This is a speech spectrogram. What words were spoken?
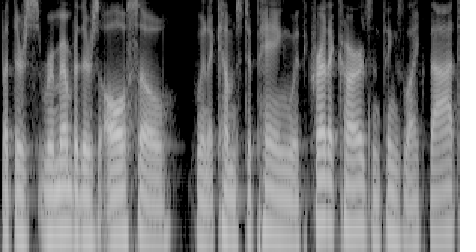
but there's remember there's also when it comes to paying with credit cards and things like that,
